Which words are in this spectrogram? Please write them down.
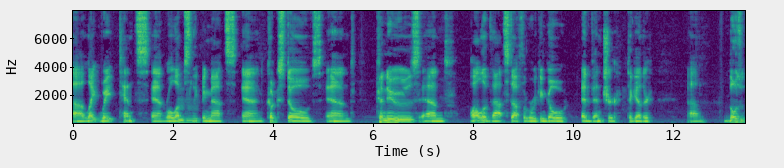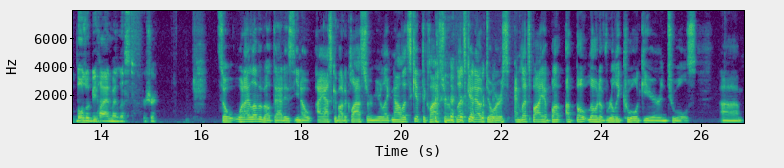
uh, lightweight tents and roll up mm-hmm. sleeping mats and cook stoves and canoes and all of that stuff where we can go adventure together. Um, those those would be high on my list for sure. So what I love about that is, you know, I ask about a classroom. You're like, no, let's skip the classroom. let's get outdoors and let's buy a, bo- a boatload of really cool gear and tools. Um,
